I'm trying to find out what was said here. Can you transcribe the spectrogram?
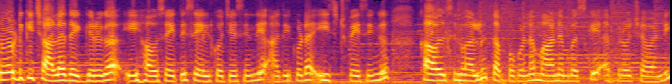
రోడ్కి చాలా దగ్గరగా ఈ హౌస్ అయితే సేల్కి వచ్చేసింది. అది కూడా ఈస్ట్ ఫేసింగ్ కావాల్సిన వాళ్ళు తప్పకుండా మా నెంబర్స్కి అప్రోచ్ అవ్వండి.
